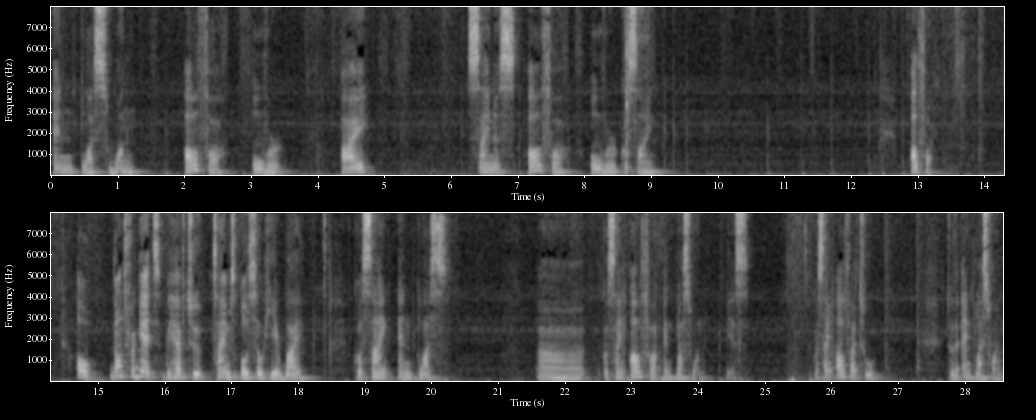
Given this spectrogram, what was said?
n plus 1 alpha over i sinus alpha over cosine alpha. Oh, don't forget, we have to times also here by cosine n plus uh, cosine alpha n plus 1. Yes. Cosine alpha to, to the n plus 1.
